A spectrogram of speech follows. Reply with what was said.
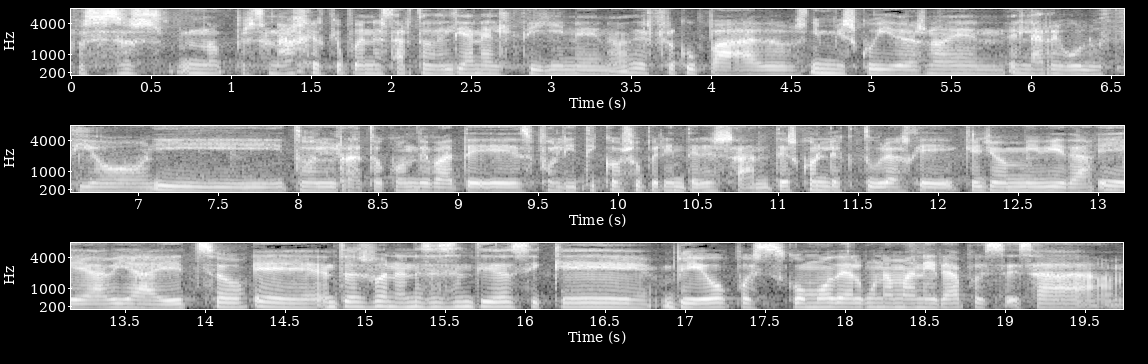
pues esos ¿no? personajes que pueden estar todo el día en el cine, ¿no? despreocupados, inmiscuidos ¿no? en, en la revolución y todo el rato con debates políticos súper interesantes, con lecturas que, que, yo en mi vida eh, había hecho. Eh, entonces, bueno, en ese sentido sí que veo pues cómo de alguna manera pues esa,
